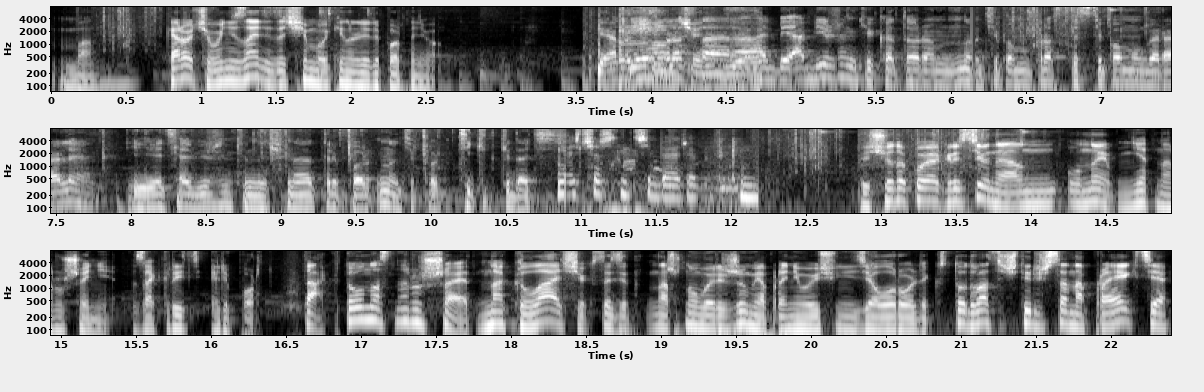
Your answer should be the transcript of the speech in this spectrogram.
Бан. Короче, вы не знаете, зачем вы кинули репорт на него. Есть просто оби- обиженки, которым, ну, типа, мы просто с типом угорали, и эти обиженки начинают report, ну, типа, ticket кидать. Я сейчас на тебя реплики. Ты что такой агрессивный? А он- у Нэп нет нарушений. Закрыть report. Так, кто у нас нарушает? Накладчик, кстати, наш новый режим, я про него еще не делал ролик. 124 часа на проекте.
